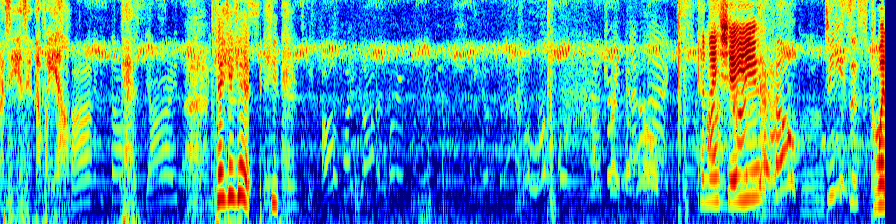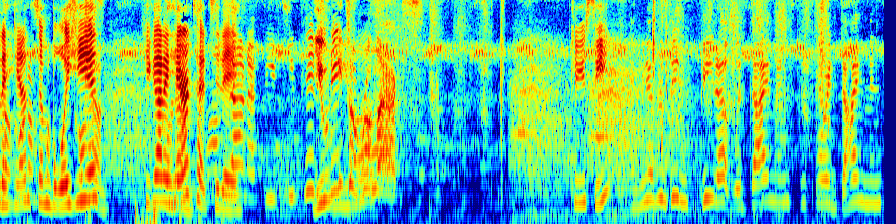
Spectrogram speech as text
Was he using the wheel? Yeah, yeah, yeah. He. Can I show you Jesus, what a calm down, handsome boy he is? down. He got a Calm down. haircut today. You need to relax. Can you see? Have you ever been beat up with diamonds before? Diamonds,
